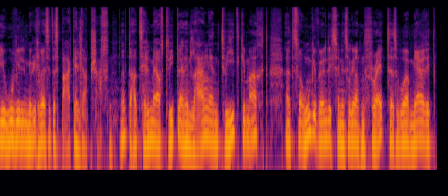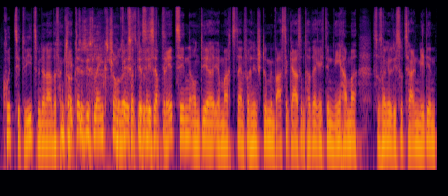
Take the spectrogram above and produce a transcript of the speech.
EU will möglicherweise das Bargeld abschaffen. Ne, da hat Selmayr auf Twitter einen langen Tweet gemacht. Äh, das war ungewöhnlich, so einen sogenannten Thread, also wo er mehrere kurze Tweets miteinander verkettet. Sagt, das ist längst schon und er gesagt, das ist ein Blödsinn und ihr, ihr macht es einfach in den Sturm im Wasserglas und hat eigentlich den Nehammer sozusagen über die sozialen Medien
